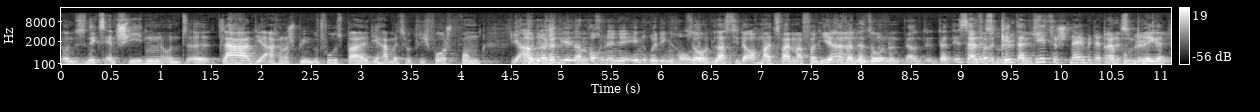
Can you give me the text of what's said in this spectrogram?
und ist nichts entschieden. Und äh, klar, die Aachener spielen gut Fußball, die haben jetzt wirklich Vorsprung. Die Aachener die spielen am Wochenende in Rüdinghausen. So, und lass die da auch mal zweimal verlieren. Ja, und dann so, und, und das ist einfach, das geht, das geht so schnell mit der Drei-Punkt-Regel.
